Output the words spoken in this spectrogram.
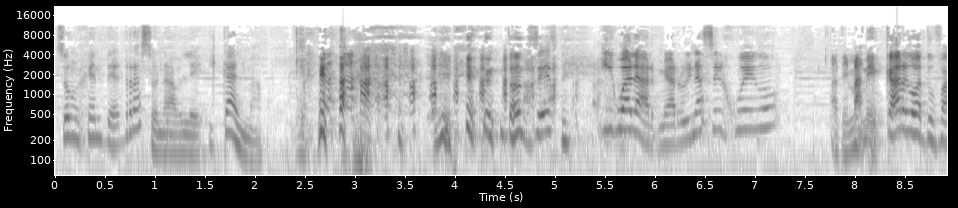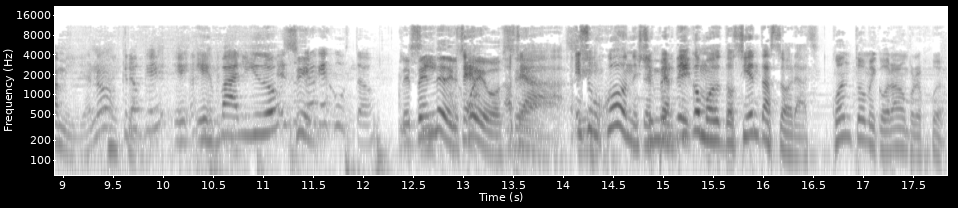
son gente razonable y calma. Entonces, igualar, me arruinas el juego, me cargo a tu familia, ¿no? Creo que eh, es válido. Eso Sí. creo que es justo. Depende Sí, del o sea, juego. O O sea, sea, es sí. un juego donde yo invertí como 200 horas. ¿Cuánto me cobraron por el juego?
